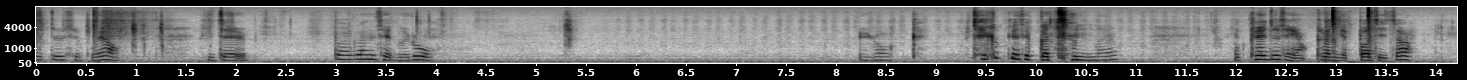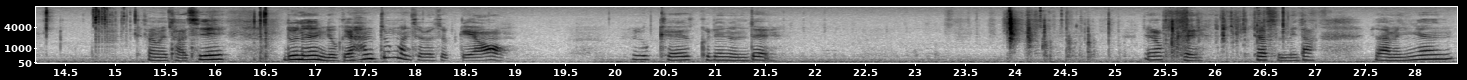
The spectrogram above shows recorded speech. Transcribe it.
해주시고요. 이제 빨간색으로 이렇게 태극기색 같지 않나요? 이렇게 해주세요. 그럼 예뻐지죠? 그 다음에 다시 눈은 여기 한쪽만 그려줄게요. 이렇게 그리는데 이렇게 되었습니다. 그 다음에는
